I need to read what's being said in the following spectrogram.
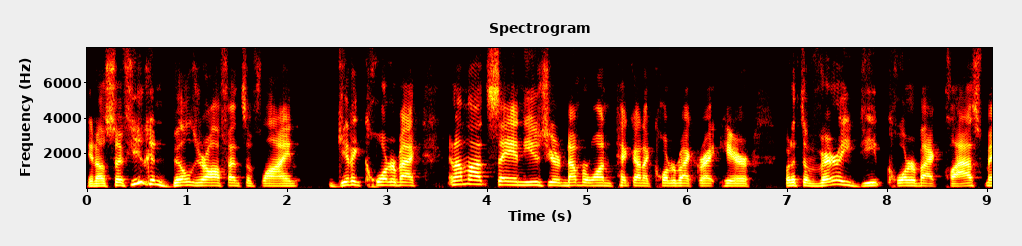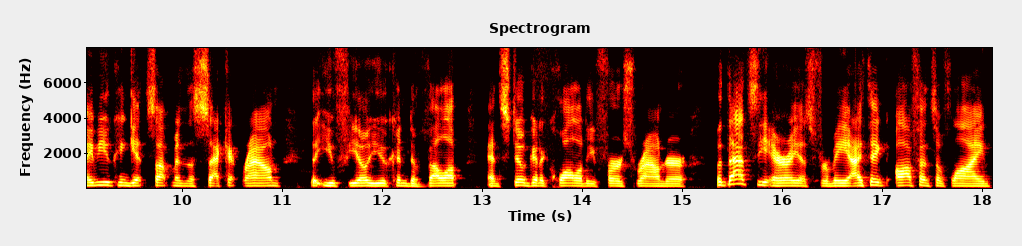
You know, so if you can build your offensive line, get a quarterback, and I'm not saying use your number one pick on a quarterback right here, but it's a very deep quarterback class. Maybe you can get something in the second round that you feel you can develop and still get a quality first rounder. But that's the areas for me. I think offensive line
